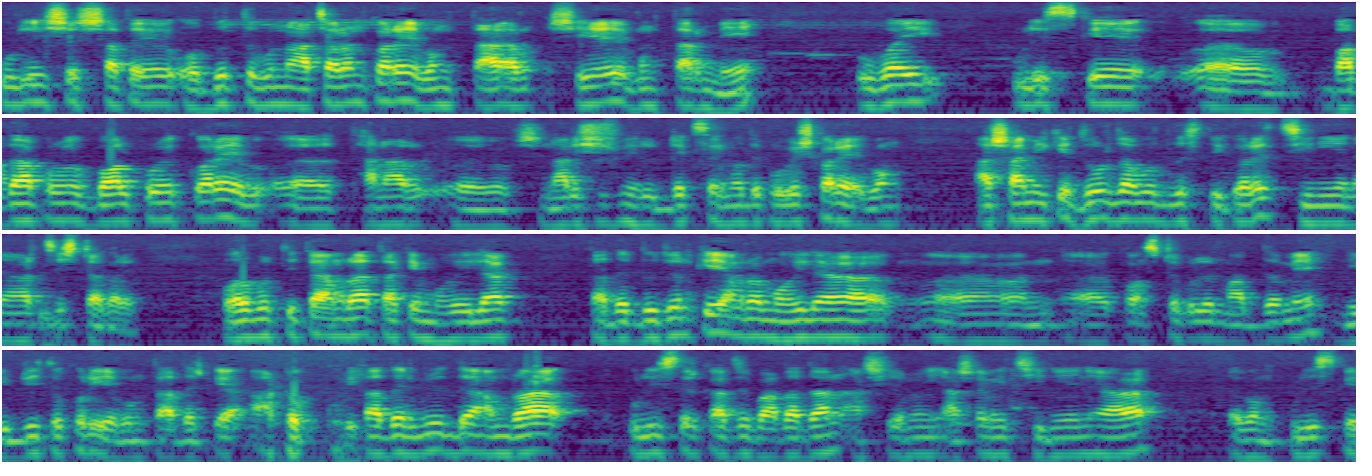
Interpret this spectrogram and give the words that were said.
পুলিশের সাথে অধ্যত্বপূর্ণ আচরণ করে এবং তার, সে এবং তার মেয়ে উভয় পুলিশকে বাধা বল প্রয়োগ করে থানার নারী শিশু হেল্প ডেস্কের মধ্যে প্রবেশ করে এবং আসামিকে জোর জবরদস্তি করে ছিনিয়ে নেওয়ার চেষ্টা করে। পরবর্তীতে আমরা তাকে মহিলা, তাদের দুজনকেই আমরা মহিলা কনস্টেবলের মাধ্যমে নিবৃত করি এবং তাদেরকে আটক করি। তাদের বিরুদ্ধে আমরা পুলিশের কাজে বাধা দান, আসামি আসামি ছিনিয়ে নেওয়া এবং পুলিশকে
